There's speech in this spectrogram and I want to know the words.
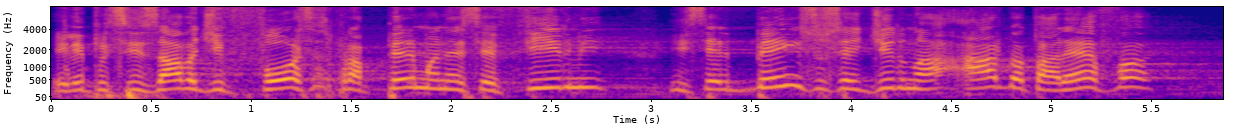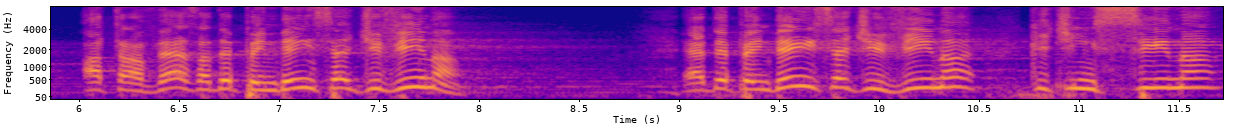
Ele precisava de forças para permanecer firme e ser bem sucedido na árdua tarefa através da dependência divina. É a dependência divina que te ensina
